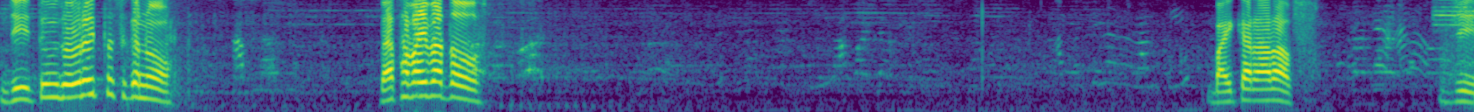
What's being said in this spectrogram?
জি, তুমি দৌড়াইতেছো কেন? ব্যথা পাইবা তো? বাইকার আরাফ। জি।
